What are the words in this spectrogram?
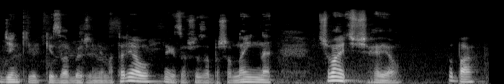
Dzięki wielkie za obejrzenie materiału. Jak zawsze zapraszam na inne. Trzymajcie się, hejo. Pa, pa.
